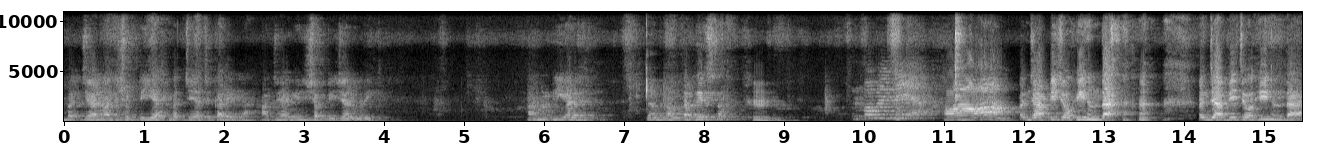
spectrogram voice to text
ਬੱਚਿਆਂ ਨੂੰ ਅੱਜ ਛੁੱਟੀ ਆ ਬੱਚੇ ਅੱਜ ਘਰੇ ਆ। ਅੱਜ ਹੈਗੀ 26 ਜਨਵਰੀ। ਅਮਨ ਕੀ ਅੱਜ? ਗਣਤੰਤਰ ਦਿਵਸ ਹੂੰ। ਰਿਪਬਲਿਕ ਡੇ ਆ। ਹਾਂ ਪੰਜਾਬੀ ਚ ਉਹੀ ਹੁੰਦਾ। ਪੰਜਾਬੀ ਚ ਉਹੀ ਹੁੰਦਾ।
